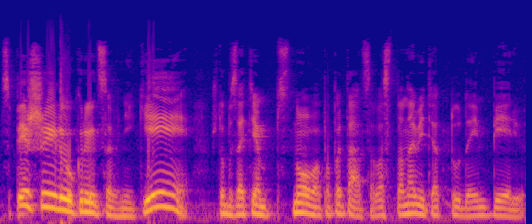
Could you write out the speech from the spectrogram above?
спешили укрыться в Никее, чтобы затем снова попытаться восстановить оттуда империю,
